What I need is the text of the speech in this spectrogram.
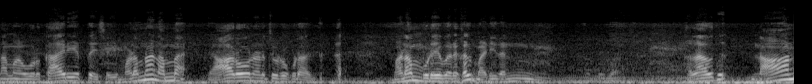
நம்ம ஒரு காரியத்தை செய்யும் மனம்னா நம்ம யாரோ நினச்சி விடக்கூடாது. மனம் உடையவர்கள் மனிதன். அதாவது நான்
